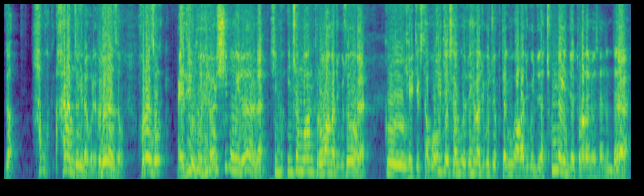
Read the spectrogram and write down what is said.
그러니까 하북 하남성이라고 그래요. 허난성 허난성 애들이 온그 거예요. 1월 15일 날 네. 진- 인천공항 들어와 가지고서 네. 그 KTX 타고 KTX 하고 해가지고 저 대구 가가지고 이제 천 명이 이제 돌아다니면서 했는데 네.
